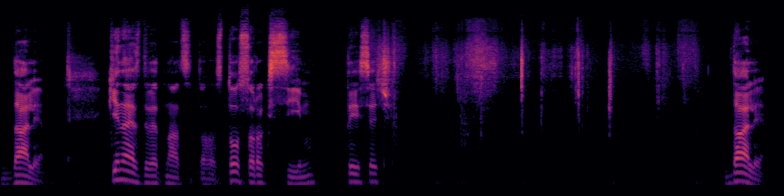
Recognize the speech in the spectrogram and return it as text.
Далі. Кінець 19-го 147 тисяч. Далі.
